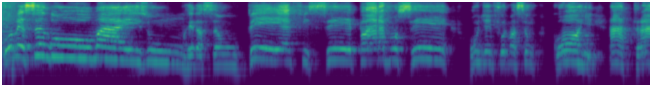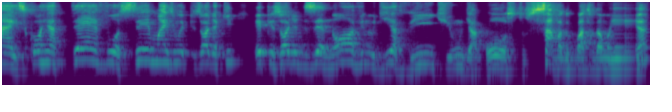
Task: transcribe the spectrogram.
Começando mais um Redação PFC para você, onde a informação corre atrás, corre até você. Mais um episódio aqui, episódio 19, no dia 21 de agosto, sábado, 4 da manhã.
